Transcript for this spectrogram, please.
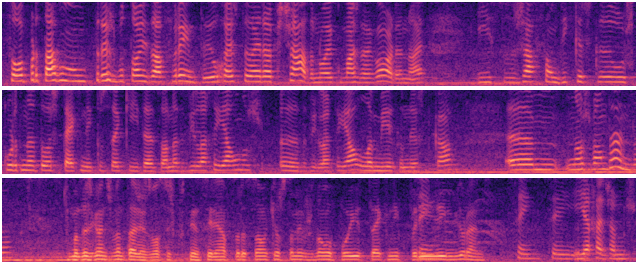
só apertavam três botões à frente, e o resto era fechado, não é como as de agora, não é? Isso já são dicas que os coordenadores técnicos aqui da zona de Vila Real, nos, eh, de Vila Real, Lamego neste caso, hum, nos vão dando. Uma das grandes vantagens de vocês pertencerem à Federação é que eles também vos dão apoio técnico para Sim. irem melhorando. Sim, sim. E arranjam-nos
